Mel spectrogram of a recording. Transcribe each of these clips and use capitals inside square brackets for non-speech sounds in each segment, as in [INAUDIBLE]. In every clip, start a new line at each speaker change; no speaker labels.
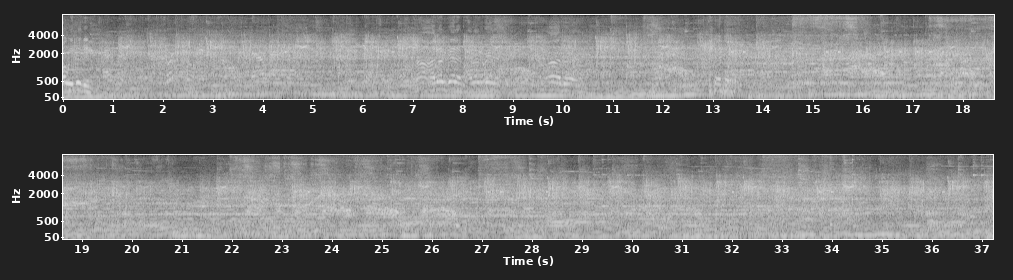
how we do this.
No,
I don't get it. I don't
get
it. Ah, oh, no. [LAUGHS]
